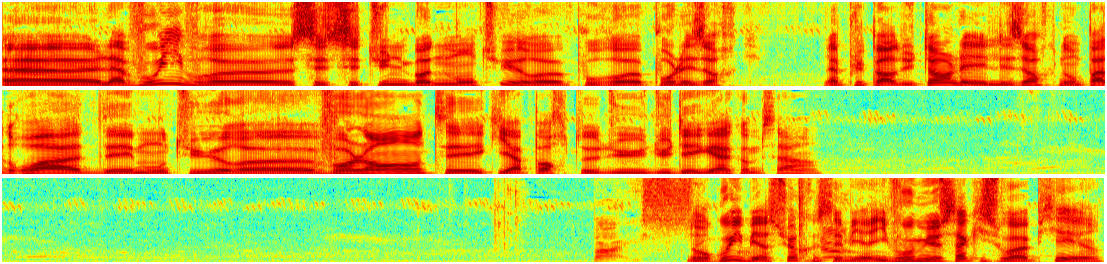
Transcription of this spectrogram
Euh, La vouivre, euh, c'est- une bonne monture euh, pour, les orques. La plupart du temps, les, orques n'ont pas droit à des montures volantes et qui apportent du, dégât comme ça. hein. Donc oui, bien sûr que c'est bien. Il vaut mieux ça qu'il soit à pied. hein.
